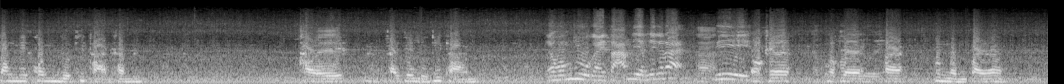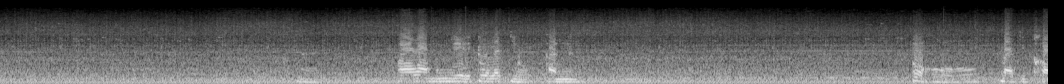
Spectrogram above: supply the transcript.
ต้องมีคนอยู่ที่ฐานคันหนึงใครใครจะอยู่ที่ฐานเดี๋ยวผมอยู่ไก่สามเหลี่ยมนี่ก็ได้พี่โอเคโอเคไปคุณหนุ่มไปแล้วเพราะว่ามันมีตัวเล็กอยู่กันหนึ่ง โอ้โหแบติดคอ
